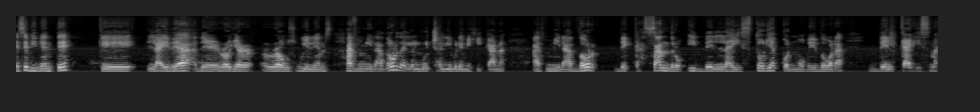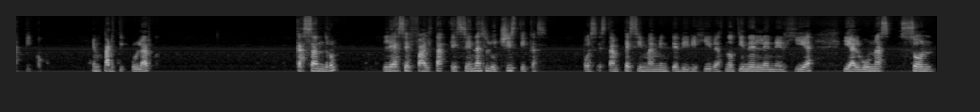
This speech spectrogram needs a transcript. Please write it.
es evidente que la idea de Roger Rose Williams, admirador de la lucha libre mexicana, admirador de Casandro y de la historia conmovedora del carismático. En particular, Casandro le hace falta escenas luchísticas, pues están pésimamente dirigidas, no tienen la energía y algunas son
